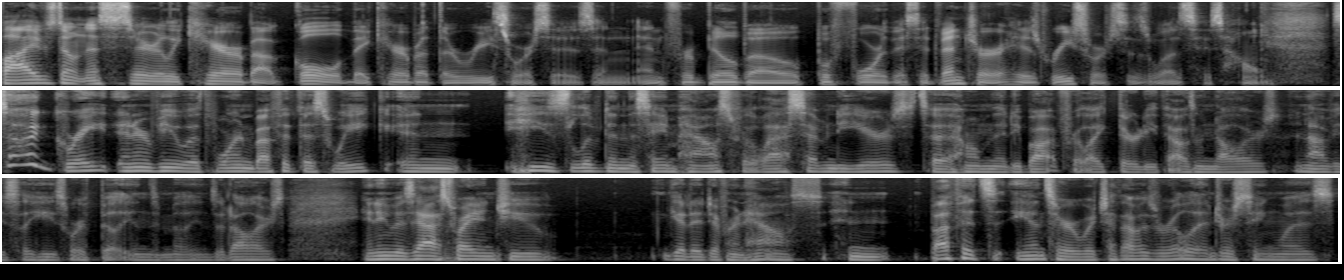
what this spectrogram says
Fives don't necessarily care about gold; they care about their resources. And and for Bilbo, before this adventure, his resources was his home. Saw a great interview with Warren Buffett this week, and he's lived in the same house for the last 70 years. It's a home that he bought for like $30,000. And obviously, he's worth billions and millions of dollars. And he was asked, why didn't you get a different house? And Buffett's answer, which I thought was real interesting, was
